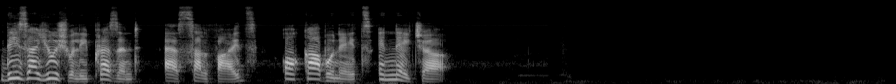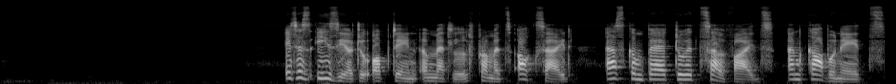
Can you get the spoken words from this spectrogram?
These are usually present as sulfides or carbonates in nature. It is easier to obtain a metal from its oxide as compared to its sulfides and carbonates.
